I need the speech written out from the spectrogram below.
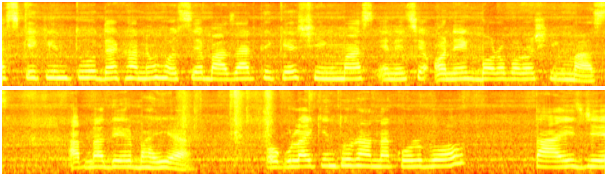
আজকে কিন্তু দেখানো হচ্ছে বাজার থেকে শিং মাছ এনেছে অনেক বড় বড় শিং মাছ। আপনাদের ভাইয়া, ওগুলাই কিন্তু রান্না করব। তাই যে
